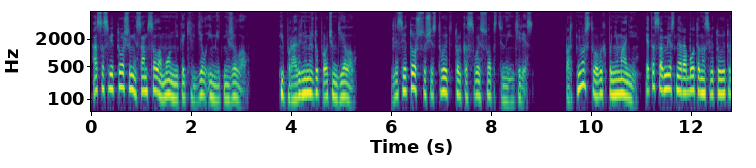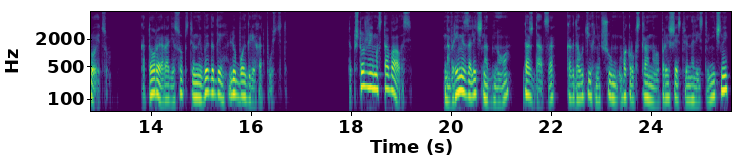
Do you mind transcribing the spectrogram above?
А со святошами сам Соломон никаких дел иметь не желал. И правильно, между прочим, делал. Для святош существует только свой собственный интерес. Партнерство в их понимании – это совместная работа на Святую Троицу, которая ради собственной выгоды любой грех отпустит. Так что же им оставалось? На время залечь на дно, дождаться, когда утихнет шум вокруг странного происшествия на Лиственничной,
